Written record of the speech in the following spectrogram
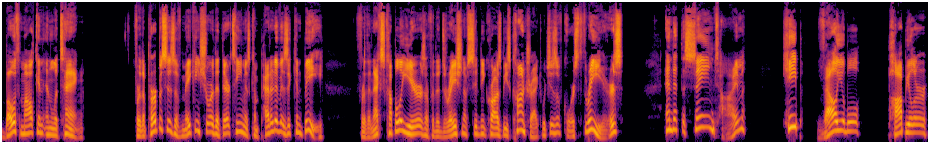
both Malkin and Letang for the purposes of making sure that their team is competitive as it can be for the next couple of years or for the duration of Sidney Crosby's contract, which is, of course, three years, and at the same time, keep valuable, popular,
